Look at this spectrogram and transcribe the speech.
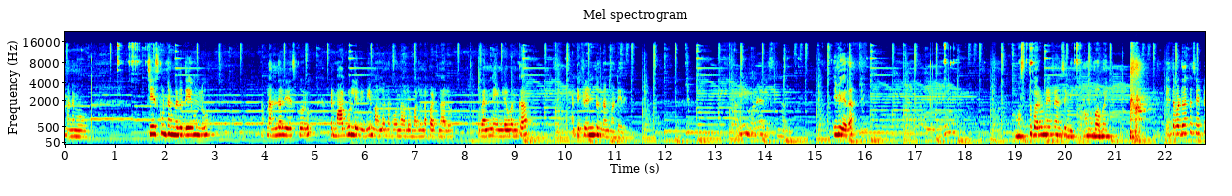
మనము చేసుకుంటాం కదా దేవుళ్ళు అట్లా అందరు చేసుకోరు. అంటే మాకు కూడా లేవు ఇవి. మల్లన్న బోనాలు మల్లన్న పట్నాలు ఇవన్నీ ఏం లేవు కనుక డిఫరెంట్ ఉందన్నమాట ఇది. అవి మొన్న తీసుకున్నాను. ఇవి కదా? మస్తు బరువు ఉన్నాయి ఫ్రెండ్స్ ఇవి. అమ్మ బాబాయ్. ఎంత పడ్డదాకా సెట్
